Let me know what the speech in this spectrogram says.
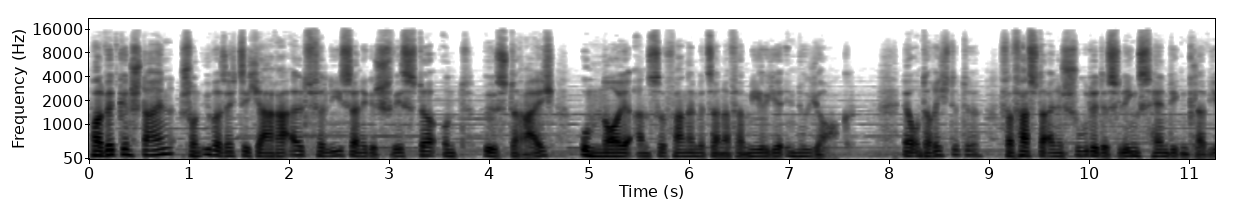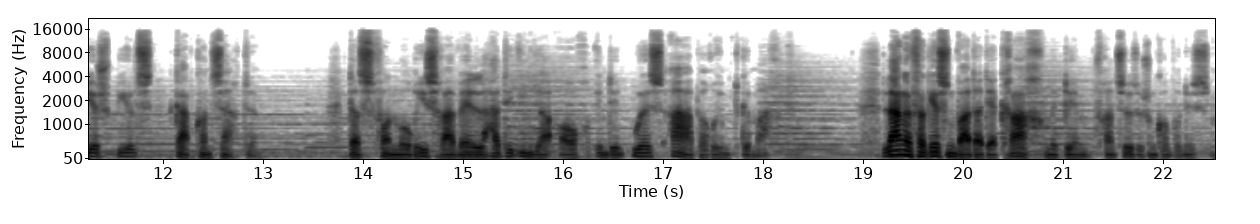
Paul Wittgenstein, schon über 60 Jahre alt, verließ seine Geschwister und Österreich, um neu anzufangen mit seiner Familie in New York. Er unterrichtete, verfasste eine Schule des linkshändigen Klavierspiels, gab Konzerte. Das von Maurice Ravel hatte ihn ja auch in den USA berühmt gemacht. Lange vergessen war da der Krach mit dem französischen Komponisten.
